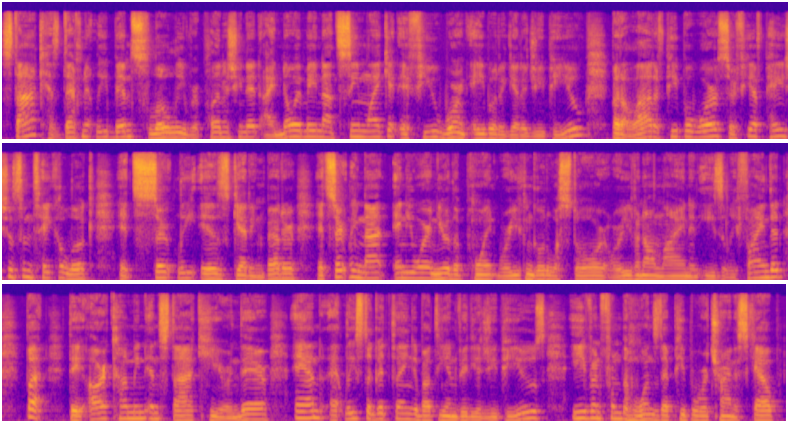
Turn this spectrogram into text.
stock has definitely been slowly replenishing it. I know it may not seem like it if you weren't able to get a GPU, but a lot of people were. So if you have patience and take a look, it certainly is getting better. It's certainly not anywhere near the point where you can go to a store or even online and easily find it, but they are coming in stock here and there. And at least a good thing about the NVIDIA GPUs, even from the ones that people were trying to scalp,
